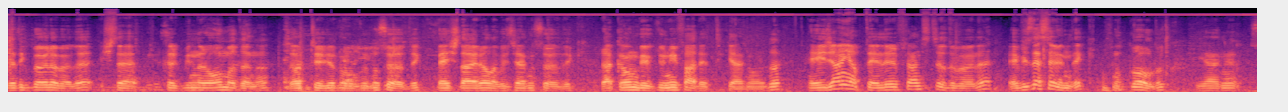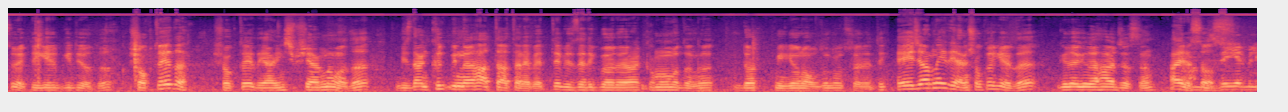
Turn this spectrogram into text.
Dedik böyle böyle işte 40 bin lira olmadığını, 4 trilyon olduğunu söyledik. 5 daire alabileceğini söyledik söyledik. Rakamın büyüklüğünü ifade ettik yani orada. Heyecan yaptı, elleri falan titredi böyle. E biz de sevindik, mutlu olduk. Yani sürekli gelip gidiyordu. Şoktaydı. Şoktaydı yani hiçbir şey anlamadı. Bizden 40 bin lira hatta talep etti. Biz dedik böyle rakam olmadığını, 4 milyon olduğunu söyledik. Heyecanlıydı yani şoka girdi. Güle güle harcasın. Hayırlısı olsun. 20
